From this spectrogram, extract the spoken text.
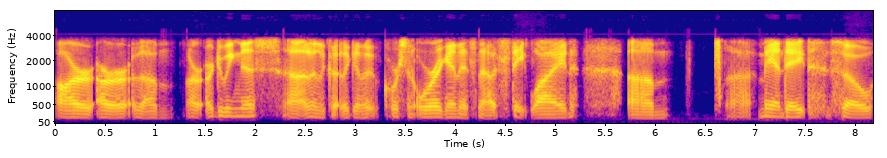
are are um, are, are, doing this. Uh, again, of course, in Oregon, it's now a statewide. Um, uh, mandate. So,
